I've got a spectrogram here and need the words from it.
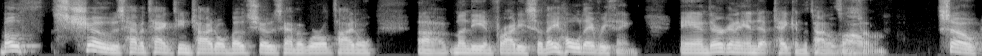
Both shows have a tag team title. Both shows have a world title uh, Monday and Friday. So they hold everything, and they're going to end up taking the titles Wow. off of them. So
